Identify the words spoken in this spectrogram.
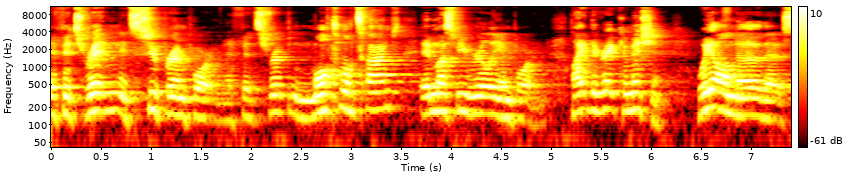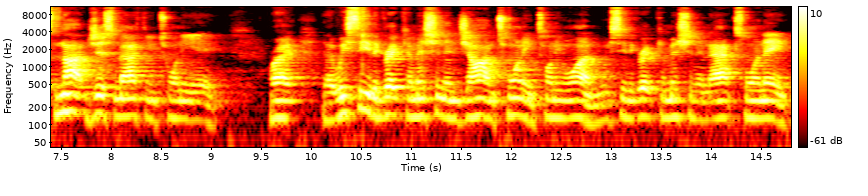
if it's written, it's super important. If it's written multiple times, it must be really important. Like the Great Commission. We all know that it's not just Matthew 28, right? We see the Great Commission in John 20, 21. We see the Great Commission in Acts 1 8.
